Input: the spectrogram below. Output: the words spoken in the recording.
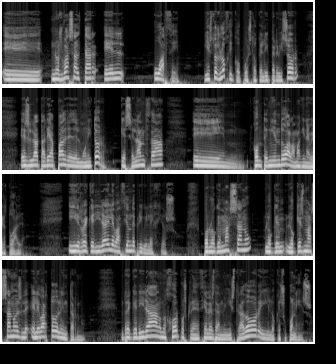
eh, nos va a saltar el UAC. Y esto es lógico, puesto que el hipervisor es la tarea padre del monitor, que se lanza eh, conteniendo a la máquina virtual. Y requerirá elevación de privilegios. Por lo que más sano, lo que, lo que es más sano es elevar todo el entorno. Requerirá a lo mejor pues credenciales de administrador y lo que supone eso.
